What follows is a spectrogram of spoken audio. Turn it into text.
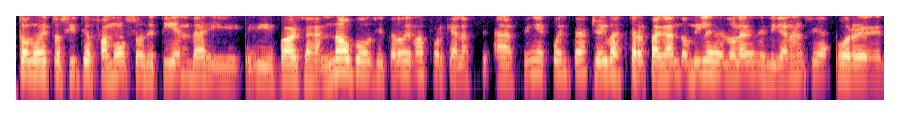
todos estos sitios famosos de tiendas y, y Barnes and Nobles y todo lo demás, porque a, la, a fin de cuentas yo iba a estar pagando miles de dólares de mi ganancia por eh,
